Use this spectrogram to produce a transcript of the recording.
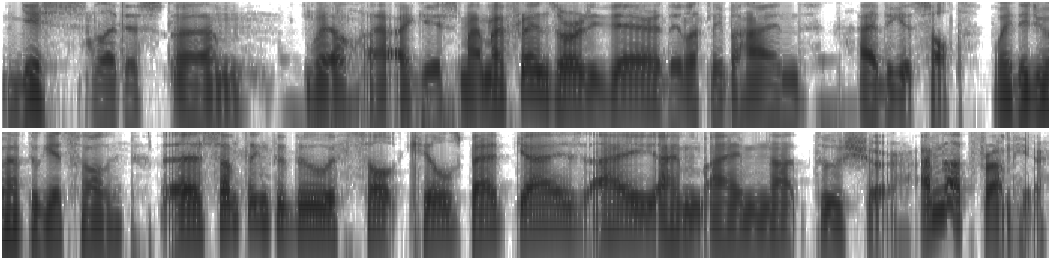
Yes. Let us. Um. Well, I, I guess my my friends are already there. They left me behind. I had to get salt. Why did you have to get salt? Uh, something to do with salt kills bad guys. I I'm I'm not too sure. I'm not from here.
